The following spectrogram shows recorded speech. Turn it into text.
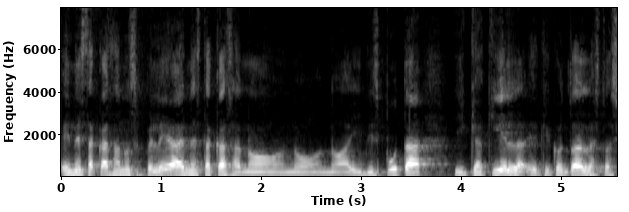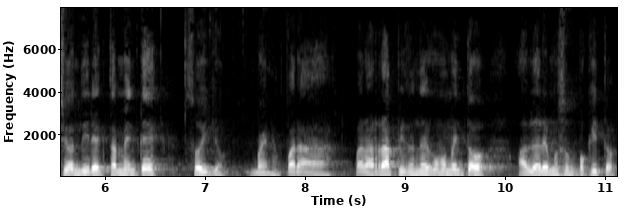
en esta casa no se pelea, en esta casa no, no, no hay disputa y que aquí el, que controla la situación directamente soy yo. Bueno, para, para rápido, en algún momento hablaremos un poquito.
